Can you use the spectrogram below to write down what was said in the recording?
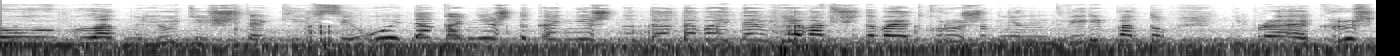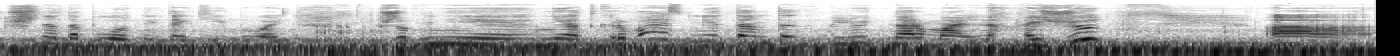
ну, ладно, люди еще такие все. Ой, да, конечно, конечно, да, давай, да, я вообще давай открою, чтобы мне на двери потом не про крышки же надо плотные такие бывают, чтобы мне не открывать, мне там так люди нормально. А еще а,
